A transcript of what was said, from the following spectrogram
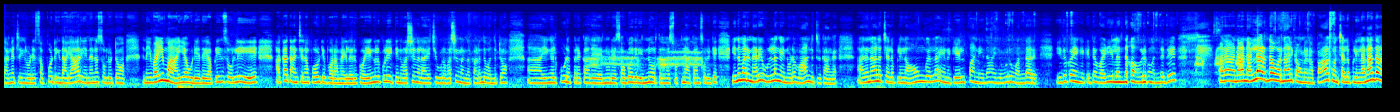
தங்கச்சிங்களுடைய சப்போர்ட்டிங் தான். யார் என்னென்ன சொல்லட்டும் நீ வைமா ஐயாவுடையது அப்படின்னு சொல்லி அக்கா தங்கச்சினா போட்டி போகிறாமைகள் இருக்கும். எங்களுக்குள்ளே இத்தனை வருஷங்கள் ஆயிடுச்சு இவ்வளோ வருஷங்கள் நாங்கள் கடந்து வந்துட்டோம். எங்கள் கூட பிறக்காத என்னுடைய சகோதரி இன்னொருத்தருங்க சொப்னாக்கான்னு சொல்லிட்டு இந்த மாதிரி நிறைய உள்ளங்க என்னோட வாழ்ந்துட்டு இருக்காங்க அதனால் சில பிள்ளைங்கள அவங்கெல்லாம் எனக்கு ஹெல்ப் பண்ணி தான் இவரும் வந்தார். இதுக்கும் எங்கள் எங்ககிட்ட வழியிலேருந்து அவரும் வந்தது. ஆனால் நான் நல்லா இருந்தால் ஒரு நாளைக்கு அவங்கள நான் பார்க்கும் செல்ல பிள்ளைங்களா. நான் தான்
